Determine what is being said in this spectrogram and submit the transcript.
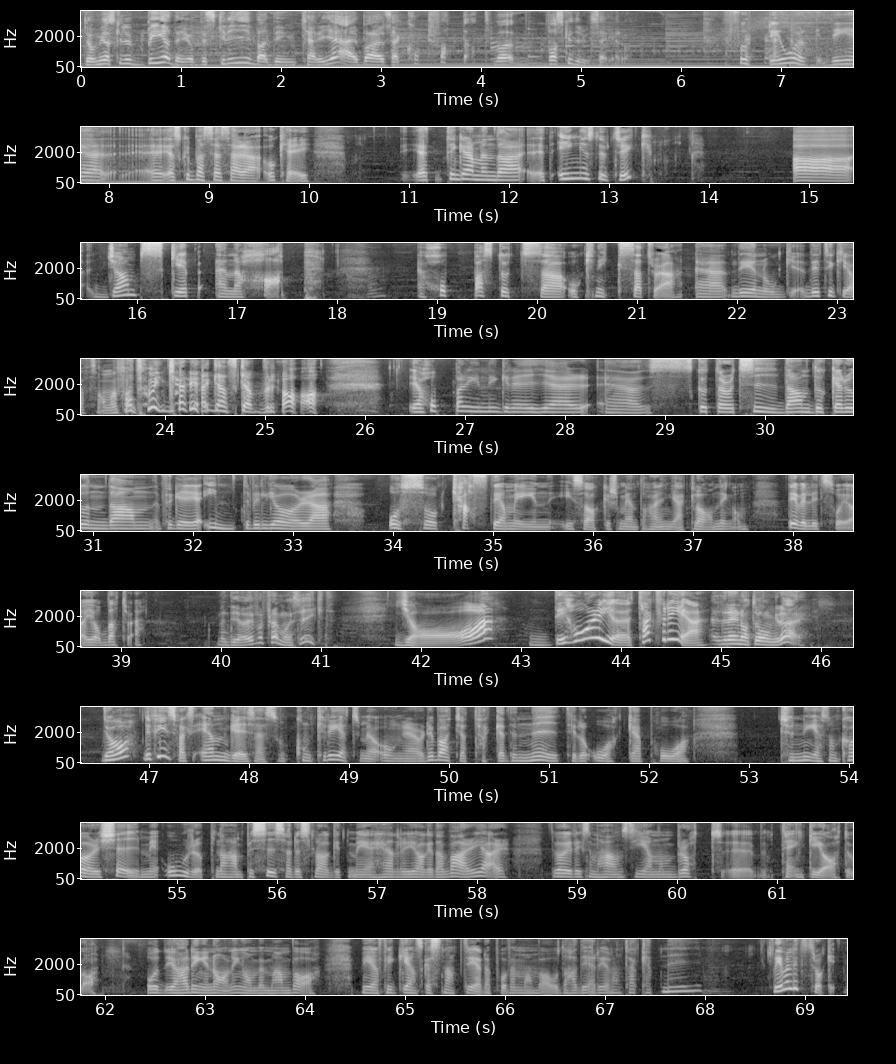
Du, om jag skulle be dig att beskriva din karriär, bara så här kortfattat, vad, vad skulle du säga då? 40 år, det är, jag skulle bara säga så här, okej. Okay. Jag tänker använda ett engelskt uttryck. Uh, jump, skip and a hop. Mm. Hoppa, studsa och knixa tror jag. Uh, det är nog, det tycker jag sammanfattar min karriär ganska bra. Jag hoppar in i grejer, eh, skuttar åt sidan, duckar undan för grejer jag inte vill göra och så kastar jag mig in i saker som jag inte har en jäkla aning om. Det är väl lite så jag har jobbat tror jag. Men det har ju varit framgångsrikt. Ja, det har det ju. Tack för det. Eller är det något du ångrar? Ja, det finns faktiskt en grej så här som konkret som jag ångrar och det var att jag tackade nej till att åka på turné som körtjej med Orup när han precis hade slagit med Hellre jagad av vargar. Det var ju liksom hans genombrott, eh, tänker jag att det var. Och jag hade ingen aning om vem han var. Men jag fick ganska snabbt reda på vem han var och då hade jag redan tackat nej. Det var lite tråkigt.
